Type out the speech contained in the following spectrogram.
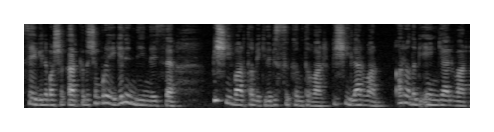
Sevgili Başak arkadaşım buraya gelindiğinde ise bir şey var tabii ki de bir sıkıntı var. Bir şeyler var. Arada bir engel var.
